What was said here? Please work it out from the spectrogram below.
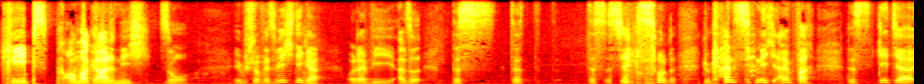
Krebs brauchen wir gerade nicht. So. Impfstoff ist wichtiger. Oder wie? Also, das, das, das ist ja so, du kannst ja nicht einfach, das geht ja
